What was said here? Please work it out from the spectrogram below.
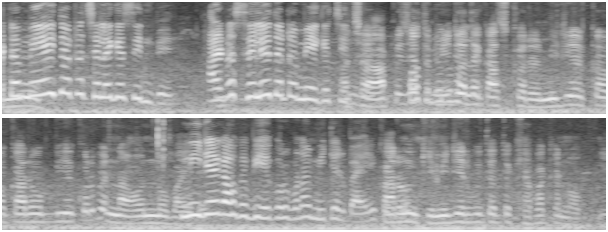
একটা মেয়েই তো একটা ছেলেকে চিনবে। আর একটা ছেলেই তো একটা মেয়েকে চিনবে। আচ্ছা আপনি যেহেতু মিডিয়াতে কাজ করেন মিডিয়ার কারও বিয়ে করবেন না অন্য বাইরে? মিডিয়ার কাউকে বিয়ে করব না মিডিয়ার বাইরে কারণ কি? মিডিয়ার ভিতরে তো খেপা কেন আপনি?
